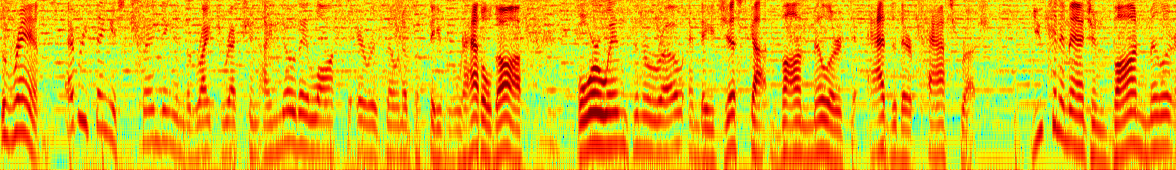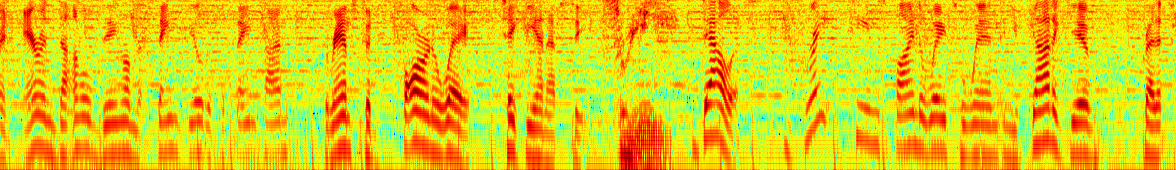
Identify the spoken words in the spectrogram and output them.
The Rams. Everything is trending in the right direction. I know they lost to Arizona, but they've rattled off four wins in a row, and they just got Von Miller to add to their pass rush. You can imagine Von Miller and Aaron Donald being on the same field at the same time. The Rams could far and away take the NFC. Three. Dallas. Great teams find a way to win, and you've got to give credit to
